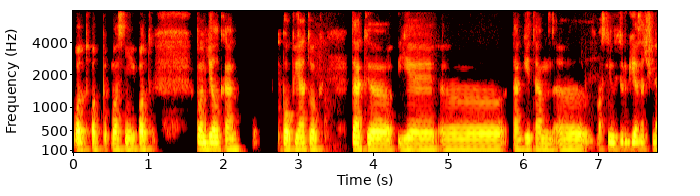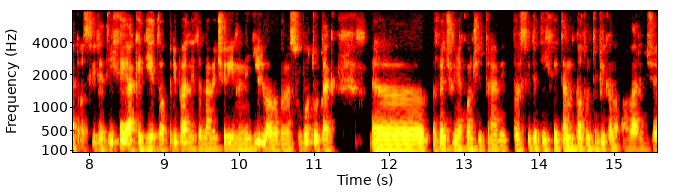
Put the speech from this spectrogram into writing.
od, od, vlastne od pondelka po piatok, tak uh, je, uh, tak je tam, uh, vlastne liturgia začína od svite Tichej a keď je to prípadne to na večeri na nedíľu alebo na sobotu, tak večurňa končí práve po svite Tichej. Tam potom typikom hovoriť, že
